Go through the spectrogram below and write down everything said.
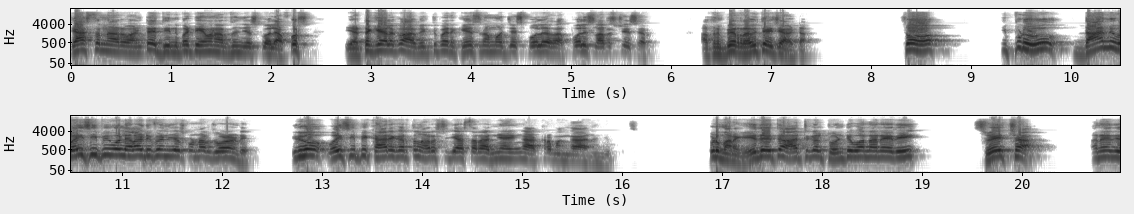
చేస్తున్నారు అంటే దీన్ని బట్టి ఏమైనా అర్థం చేసుకోవాలి? అఫ్కోర్స్ ఎట్టకేలకు ఆ వ్యక్తి పైన కేసు నమోదు చేసి పోలీ పోలీసులు అరెస్ట్ చేశారు. అతని పేరు రవితేజ అట. సో ఇప్పుడు దాన్ని వైసీపీ వాళ్ళు ఎలా డిఫెండ్ చేసుకుంటున్నారు చూడండి. ఇదిగో వైసీపీ కార్యకర్తలను అరెస్ట్ చేస్తారా అన్యాయంగా అక్రమంగా అని చెప్పేసి. ఇప్పుడు మనకి ఏదైతే ఆర్టికల్ ట్వంటీ వన్ అనేది స్వేచ్ఛ అనేది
